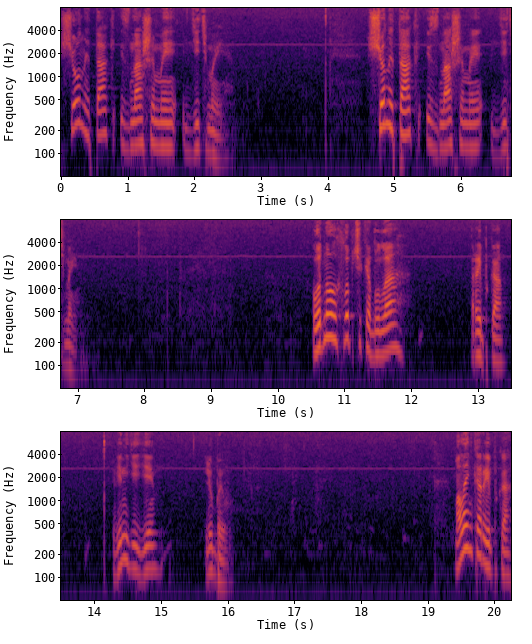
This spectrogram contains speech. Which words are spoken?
Що не так із нашими дітьми? Що не так із нашими дітьми? У одного хлопчика була рибка. Він її любив. Маленька рибка.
